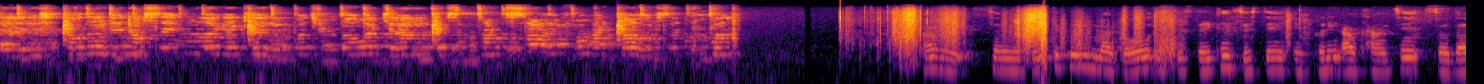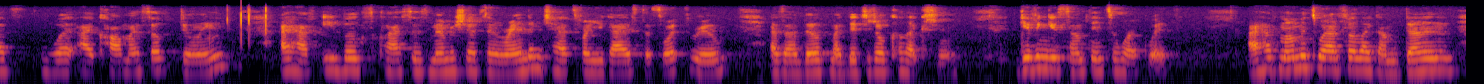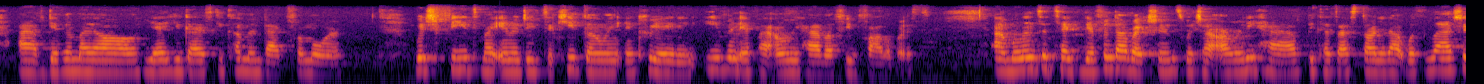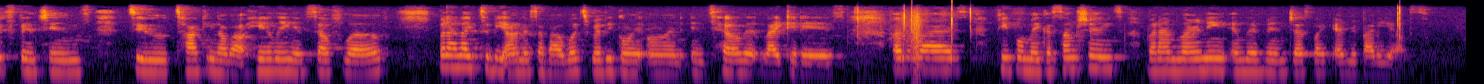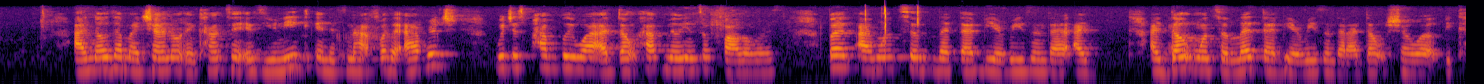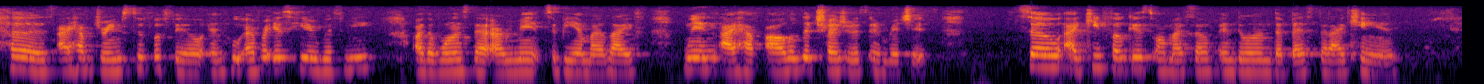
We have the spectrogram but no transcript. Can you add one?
I've finally basically my goal is to stay consistent in putting out content, so that's what I call myself doing. I have ebooks, classes, memberships, and random chats for you guys to sort through as I build my digital collection, giving you something to work with. I have moments where I feel like I'm done, I have given my all, yet you guys keep coming back for more, which feeds my energy to keep going and creating, even if I only have a few followers. I'm willing to take different directions, which I already have because I started out with lash extensions to talking about healing and self love. But I like to be honest about what's really going on and tell it like it is. Otherwise, people make assumptions, but I'm learning and living just like everybody else. I know that my channel and content is unique and it's not for the average, which is probably why I don't have millions of followers but I want to let that be a reason that I I don't want to let that be a reason that I don't show up because I have dreams to fulfill, and whoever is here with me are the ones that are meant to be in my life when I have all of the treasures and riches. So I keep focused on myself and doing the best that I can.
